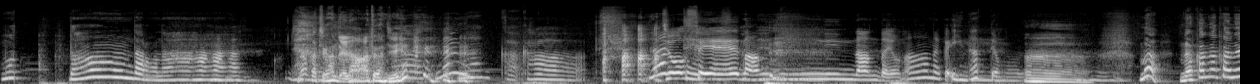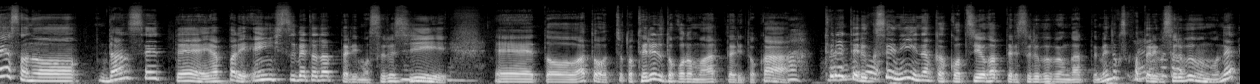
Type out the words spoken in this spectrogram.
もうなんだろうな、なんか違うんだよなーって感じ。なんか。女性なんなんだよななんかいいなって思う。ううん。んまあなかなかねその男性ってやっぱり演出下手だったりもするし、えー、とあとちょっと照れるところもあったりとかあ照れてるくせになんかこう強がったりする部分があって面倒くさかったりする部分もね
